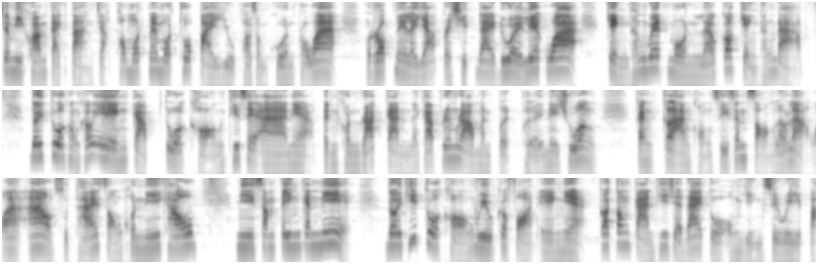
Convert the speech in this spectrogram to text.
จะมีความแตกต่างจากพ่อมดแม่มดทั่วไปอยู่พอสมควร เพราะว่ารบในระยะประชิดได้ด้วยเรียกว่าเก่งทั้งเวทมนต์แล้วก็เก่งทั้งดาบ โดยตัวของเขาเองกับตัวของทิเซอาเนี่ยเป็นคนรักกันนะครับ เรื่องราวมันเปิดเผยในช่วงกลางกลางของซีซั่น2แล้วล่ะว่า อ้าว สุดท้าย 2 คนนี้เขามี something กันนี่ โดยที่ตัวของวิลกฟอร์ดเองเนี่ย ก็ต้องการที่จะได้ตัวองค์หญิงซิรีไป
